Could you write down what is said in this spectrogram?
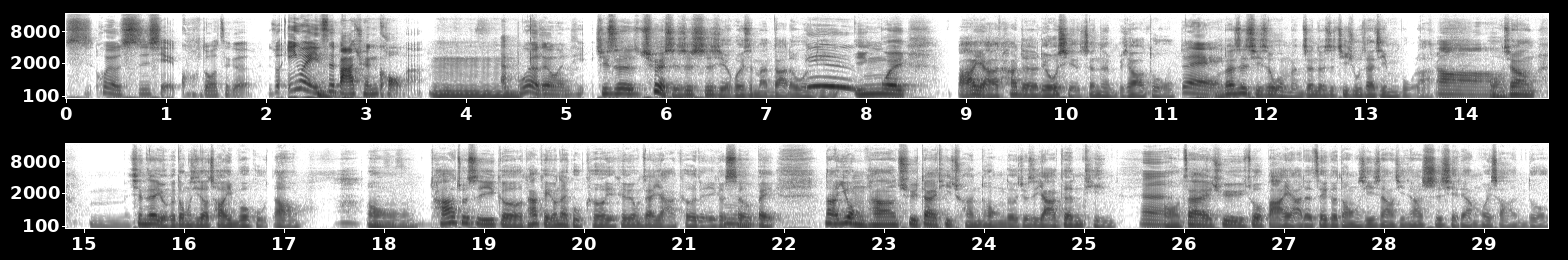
失会有失血过多这个？你说因为一次拔全口嘛？嗯嗯嗯嗯但不会有这个问题。其实确实是失血会是蛮大的问题，嗯因为拔牙它的流血真的比较多。对哦，但是其实我们真的是技术在进步啦。哦哦，像嗯，现在有个东西叫超音波骨刀，哦，它就是一个它可以用在骨科，也可以用在牙科的一个设嗯备。那用它去代替传统的就是牙根挺，嗯哦，再去做拔牙的这个东西上，其实它失血量会少很多。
